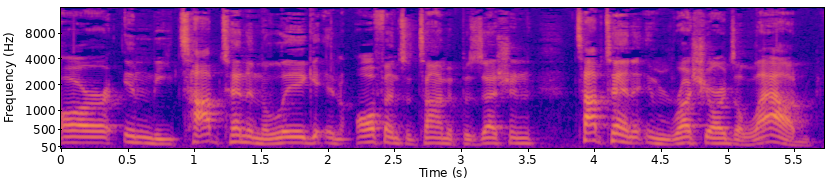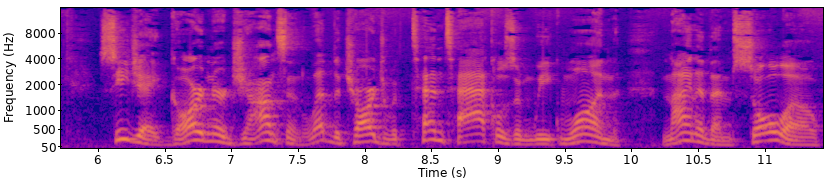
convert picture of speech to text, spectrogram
are in the top 10 in the league in offensive time of possession, top 10 in rush yards allowed. CJ Gardner Johnson led the charge with 10 tackles in week one, nine of them solo.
